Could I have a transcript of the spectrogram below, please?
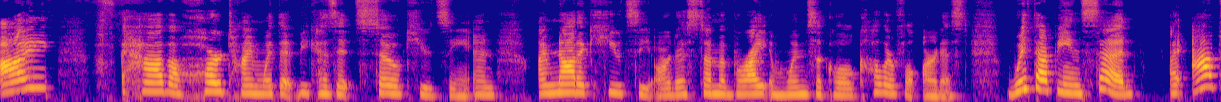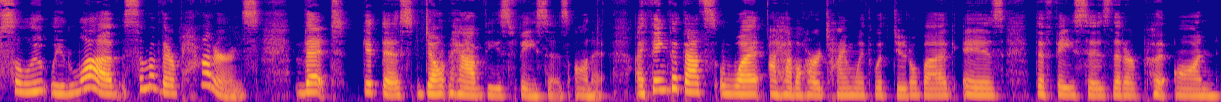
I have a hard time with it because it's so cutesy and I'm not a cutesy artist. I'm a bright and whimsical, colorful artist. With that being said, I absolutely love some of their patterns that, get this, don't have these faces on it. I think that that's what I have a hard time with with Doodlebug is the faces that are put on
